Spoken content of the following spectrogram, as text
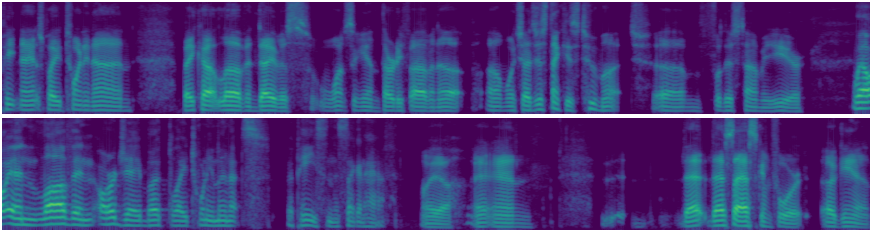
Pete Nance played 29, Bacot, Love, and Davis once again 35 and up, um, which I just think is too much um, for this time of year. Well, and Love and RJ both played 20 minutes apiece in the second half. Oh yeah, and, that that's asking for it again.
